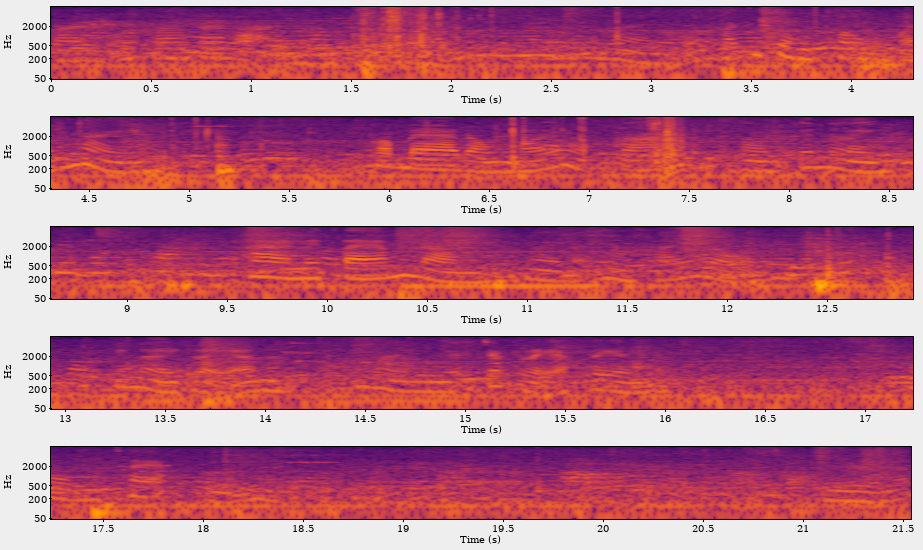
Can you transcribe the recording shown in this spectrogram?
Đây cũng có cái loại này, bánh trung thu, bánh này có 3 đồng mấy một cái. Còn cái này 28 đồng. Này đã mình thấy rồi. Cái này rẻ nè. Cái này mình nghĩ chắc rẻ tiền. Không thác. Gì nè. nhiều lắm.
